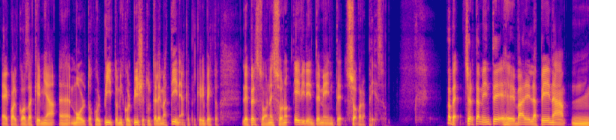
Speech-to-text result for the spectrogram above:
è qualcosa che mi ha eh, molto colpito, mi colpisce tutte le mattine, anche perché, ripeto, le persone sono evidentemente sovrappeso. Vabbè, certamente eh, vale la pena, mh,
